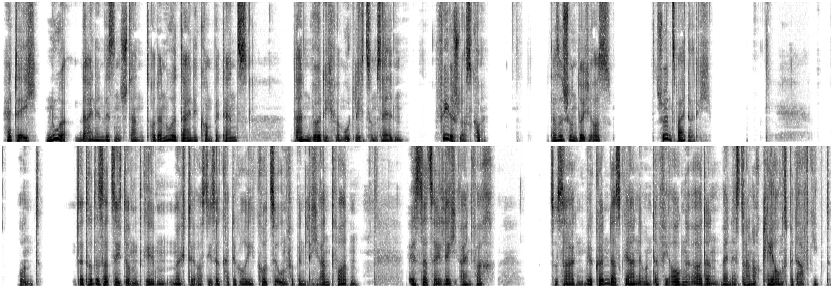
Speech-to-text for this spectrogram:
Hätte ich nur deinen Wissensstand oder nur deine Kompetenz, dann würde ich vermutlich zum selben Fehlschluss kommen. Das ist schon durchaus schön zweideutig. Und der dritte Satz, den ich doch mitgeben möchte aus dieser Kategorie kurze, unverbindliche Antworten, ist tatsächlich einfach zu sagen, wir können das gerne unter vier Augen erörtern, wenn es da noch Klärungsbedarf gibt.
